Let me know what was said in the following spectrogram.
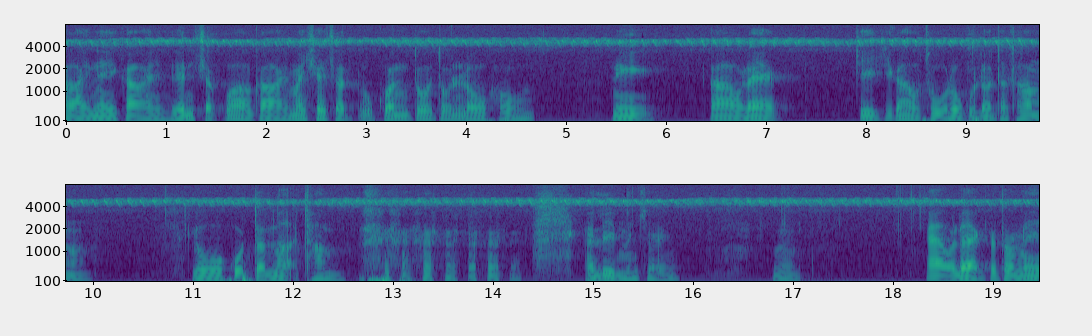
กายในกาย เห็นสักว่ากายไม่ใช่สัตว์บุคคลตัวตนเราเขา นี่ก้าวแรก ที่ก้าวสู่โลกุตตธรรม โลกุตละธรรมอันลิ้นมันเฉยก้าวแรกอยู่ตรงนี้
